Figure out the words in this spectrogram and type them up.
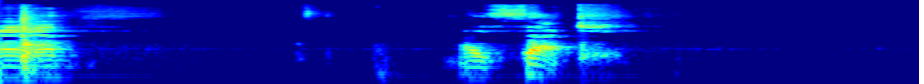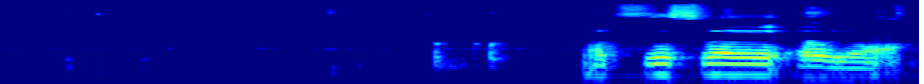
Man, I suck. What's this way? Oh yeah.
